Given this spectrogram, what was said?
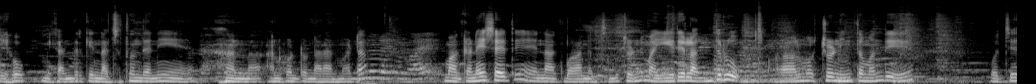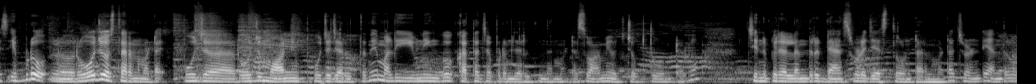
ఐ హోప్ మీకు అందరికీ నచ్చుతుందని అన్న అనుకుంటున్నాను అనమాట మా గణేష్ అయితే నాకు బాగా నచ్చింది. చూడండి మా ఏరియాలో అందరూ ఆల్మోస్ట్ చూడండి ఇంతమంది వచ్చేసి ఎప్పుడు రోజు వస్తారనమాట పూజ రోజు మార్నింగ్ పూజ జరుగుతుంది. మళ్ళీ ఈవినింగ్ కథ చెప్పడం జరుగుతుంది అనమాట స్వామి వచ్చి చెప్తూ ఉంటాడు. చిన్నపిల్లలందరూ డ్యాన్స్ కూడా చేస్తూ ఉంటారనమాట చూడండి అందరూ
